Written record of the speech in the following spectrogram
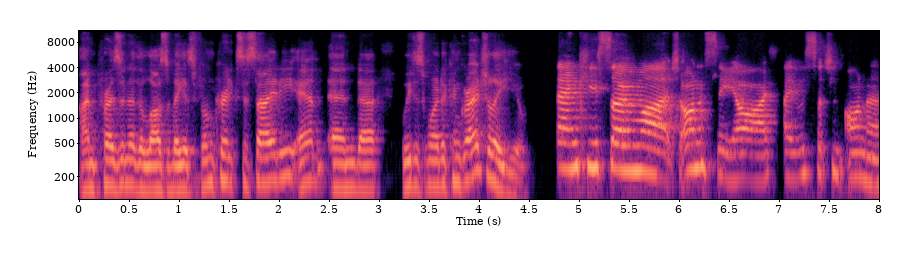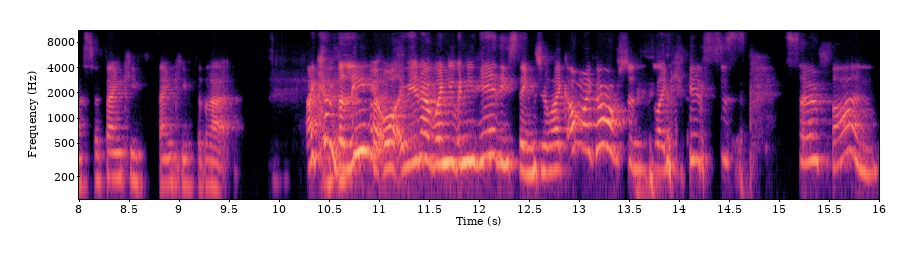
I'm president of the Las Vegas Film Critics Society, and and uh, we just wanted to congratulate you. Thank you so much. Honestly, oh, I, it was such an honor. So thank you, thank you for that. I couldn't believe it. Well, you know, when you when you hear these things, you're like, oh my gosh, and like it's just so fun.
